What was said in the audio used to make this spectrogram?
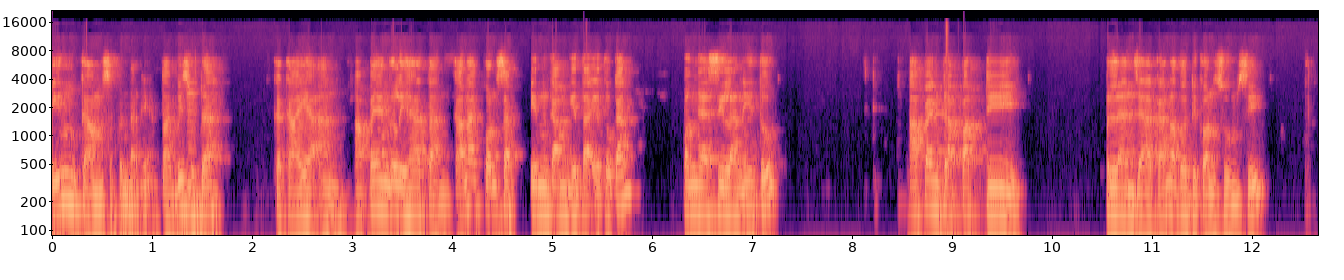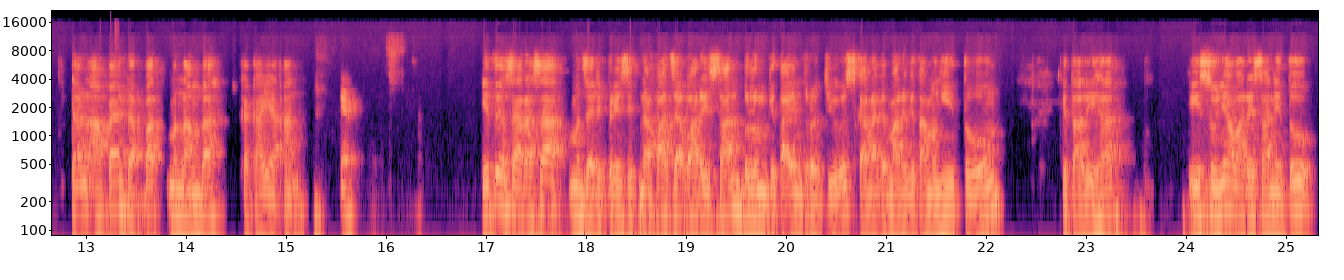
income sebenarnya, tapi hmm. sudah kekayaan. Apa yang kelihatan? Karena konsep income kita itu kan penghasilan itu apa yang dapat dibelanjakan atau dikonsumsi dan apa yang dapat menambah kekayaan. Ya. Itu yang saya rasa menjadi prinsip. Nah, pajak warisan belum kita introduce karena kemarin kita menghitung, kita lihat isunya warisan itu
